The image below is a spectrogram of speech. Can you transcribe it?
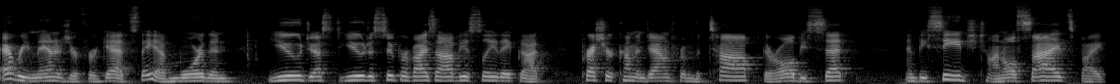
Every manager forgets. They have more than you, just you to supervise, obviously. They've got pressure coming down from the top. They're all beset and besieged on all sides by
